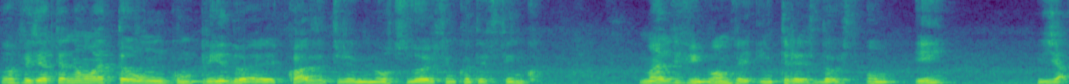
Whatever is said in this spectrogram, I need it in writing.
O vídeo até não é tão comprido, é quase 3 minutos, 2,55. Mas enfim, vamos ver em 3, 2, 1 e já.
